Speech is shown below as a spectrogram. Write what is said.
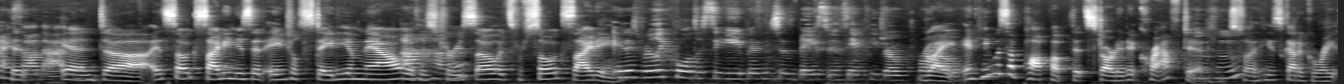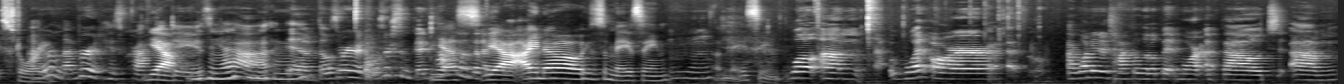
I His- saw that. And uh, it's so exciting. He's at Angel Stadium now with his Uh-huh. chorizo. It's so exciting. It is really cool to see businesses based in San Pedro grow. Right, and he was a pop up that started at Crafted, so he's got a great story. I remember in his crafty Yeah. days. Mhm, Yeah, Um, those were those are some good tacos Yes, that I yeah, had. I know. He's amazing. Mm-hmm. Amazing. Well, um, what are I wanted to talk a little bit more about um,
